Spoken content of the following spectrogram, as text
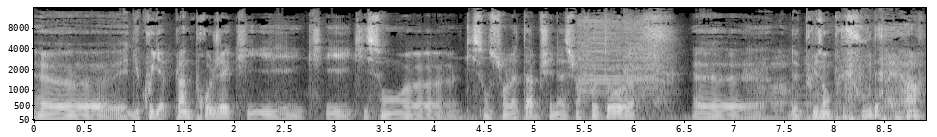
Euh, et du coup, il y a plein de projets qui qui, qui sont euh, qui sont sur la table chez Nation Photo, euh, de plus en plus fous d'ailleurs.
